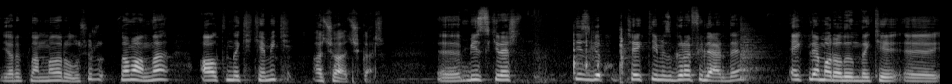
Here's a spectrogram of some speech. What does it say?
yarıklanmalar oluşur. Zamanla altındaki kemik açığa çıkar. Ee, biz kireç diz çektiğimiz grafilerde eklem aralığındaki e,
